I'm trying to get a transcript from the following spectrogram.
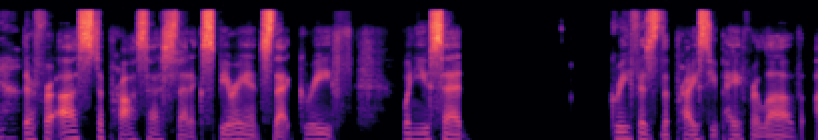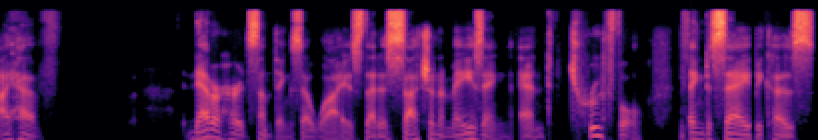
Yeah. they're for us to process that experience that grief. When you said grief is the price you pay for love i have never heard something so wise. That is such an amazing and truthful thing to say because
